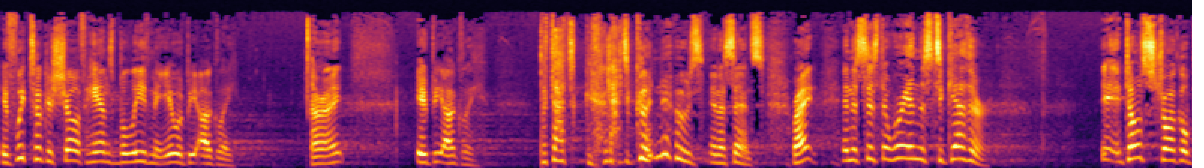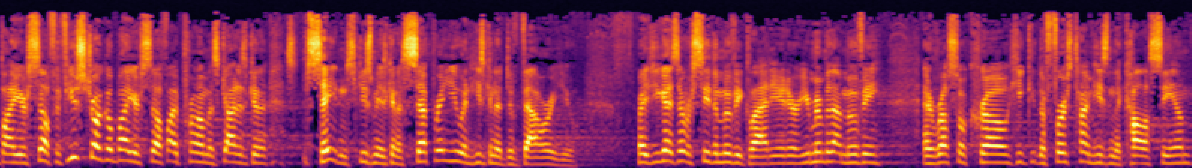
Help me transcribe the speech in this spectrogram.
If we took a show of hands, believe me, it would be ugly. All right? It'd be ugly. But that's, that's good news in a sense, right? In the sense that we're in this together. Don't struggle by yourself. If you struggle by yourself, I promise God is going to, Satan, excuse me, is going to separate you and he's going to devour you. Right? You guys ever see the movie Gladiator? You remember that movie? And Russell Crowe, he, the first time he's in the Coliseum,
